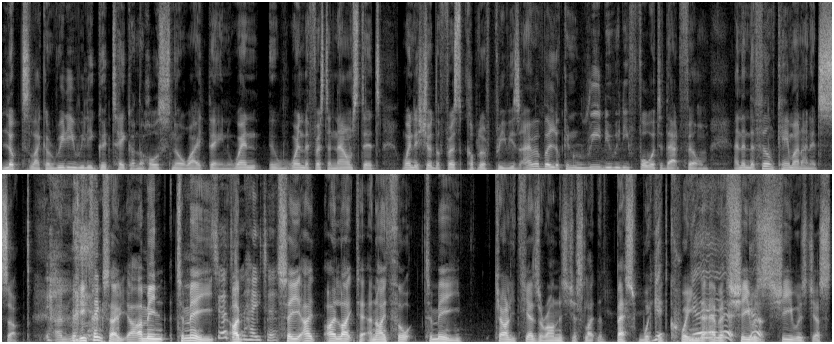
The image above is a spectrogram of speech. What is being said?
looked like a really, really good take on the whole Snow White thing. When when they first announced it, when they showed the first couple of previews, I remember looking really, really forward to that film. And then the film came out and it sucked. And Do you think so? I mean, to me, see, I didn't I, hate it. See, I, I liked it, and I thought to me, Charlize Theron is just like the best wicked yeah, queen yeah, that ever. Yeah, she was she was just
